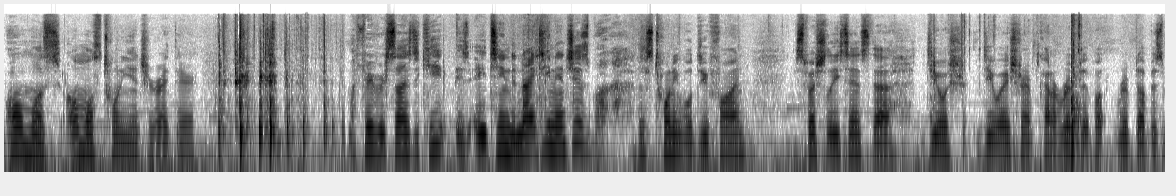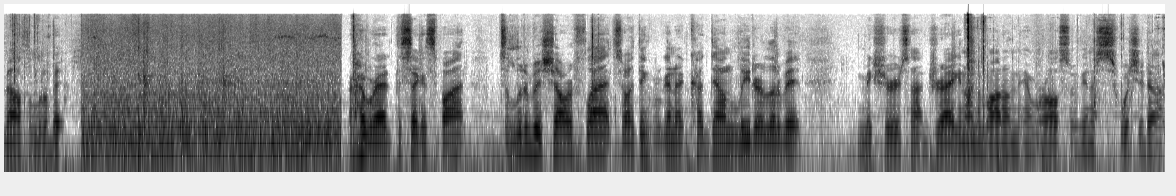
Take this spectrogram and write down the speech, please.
Almost, almost 20 incher right there. My favorite size to keep is 18 to 19 inches, but this 20 will do fine, especially since the DOA shrimp kind of ripped, it, ripped up his mouth a little bit. All right, we're at the second spot. It's a little bit shallower flat, so I think we're gonna cut down the leader a little bit, make sure it's not dragging on the bottom, and we're also gonna switch it up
